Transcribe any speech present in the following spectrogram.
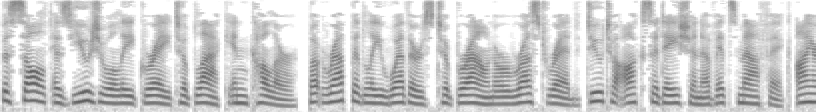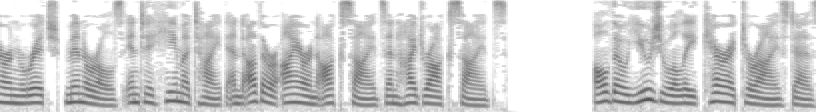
Basalt is usually gray to black in color, but rapidly weathers to brown or rust red due to oxidation of its mafic iron-rich minerals into hematite and other iron oxides and hydroxides. Although usually characterized as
